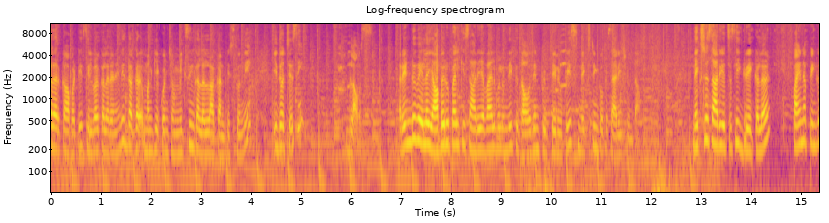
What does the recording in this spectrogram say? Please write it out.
కలర్ కాబట్టి సిల్వర్ కలర్ అనేది దగ్గర మనకి కొంచెం మిక్సింగ్ కలర్ లాగా కనిపిస్తుంది. ఇది వచ్చేసి బ్లౌజ్ రెండు వేల యాభై రూపాయలకి సారీ అవైలబుల్ ఉంది two thousand fifty rupees next ఇంకొక సారీ చూద్దాం. నెక్స్ట్ సారీ వచ్చేసి గ్రే కలర్ పైన pink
